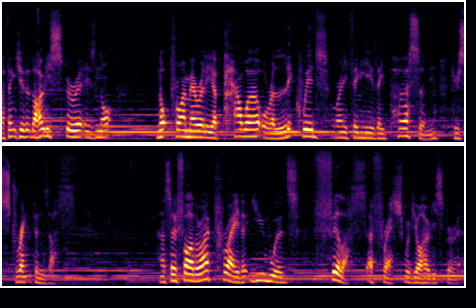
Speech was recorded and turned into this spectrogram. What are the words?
I thank you that the Holy Spirit is not not primarily a power or a liquid or anything. He is a person who strengthens us. And so, Father, I pray that you would fill us afresh with your Holy Spirit.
